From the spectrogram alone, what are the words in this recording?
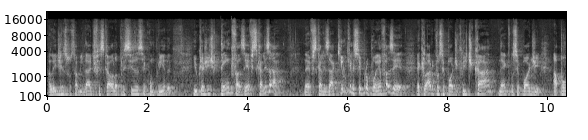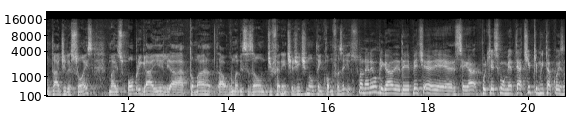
A lei de responsabilidade fiscal ela precisa ser cumprida e o que a gente tem que fazer é fiscalizar né, fiscalizar aquilo que ele se propõe a fazer. É claro que você pode criticar, né, que você pode apontar direções, mas obrigar ele a tomar alguma decisão diferente, a gente não tem como fazer isso. Não, não é nem obrigar, de repente, é, é, porque esse momento é atípico, muita coisa,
